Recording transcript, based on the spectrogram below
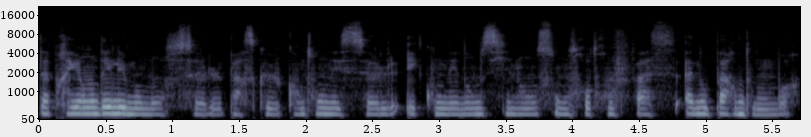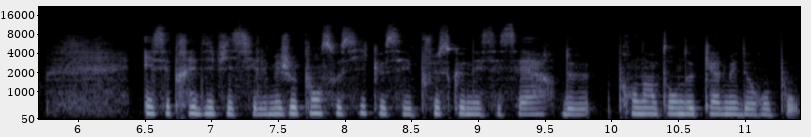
d'appréhender les moments seuls, parce que quand on est seul et qu'on est dans le silence, on se retrouve face à nos parts d'ombre. Et c'est très difficile, mais je pense aussi que c'est plus que nécessaire de prendre un temps de calme et de repos.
